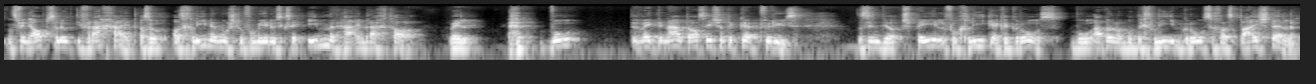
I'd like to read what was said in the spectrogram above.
Das finde ich absolute Frechheit. Also als Kleiner musst du von mir aus gesehen immer Heimrecht haben. Weil, wo, weil genau das ist ja der Göpp für uns. Das sind ja Spiele von klein gegen gross, wo eben noch mal der Klein im Grossen kann beistellen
